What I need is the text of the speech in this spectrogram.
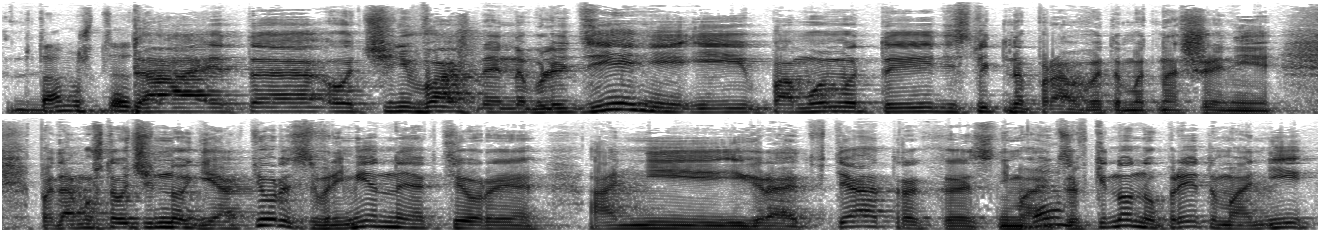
Потому что... Да, это очень важное наблюдение, и, по-моему, ты действительно прав в этом отношении. Потому что очень многие актеры, современные актеры, они играют в театрах, э, снимаются Да. в кино, но при этом они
